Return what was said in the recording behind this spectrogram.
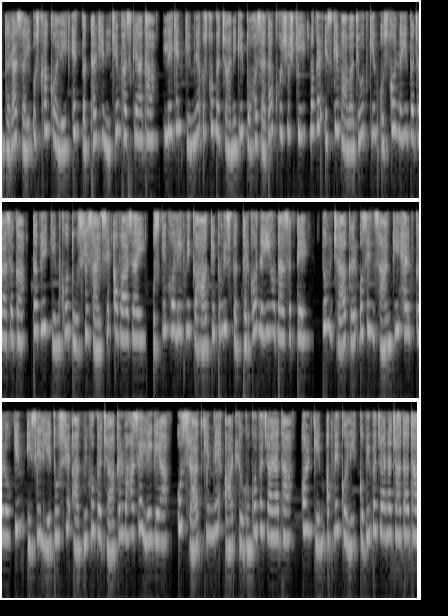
दरअसल उसका कॉलीग एक पत्थर के नीचे फंस गया था, लेकिन किम ने उसको बचाने की बहुत ज़्यादा कोशिश की, मगर इसके बावजूद किम उसको नहीं बचा सका। तभी किम को दूसरी साइड से आवाज़ आई। उसके कॉलीग ने कहा कि तुम इस पत्थर को नहीं उठा सकते। तुम जाकर उस इंसान की हेल्प करो। किम इसीलिए दूसरे आदमी को बचा कर वहाँ से ले गया। उस रात किम ने आठ लोगों को बचाया था और किम अपने कोलीग को भी बचाना चाहता था।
